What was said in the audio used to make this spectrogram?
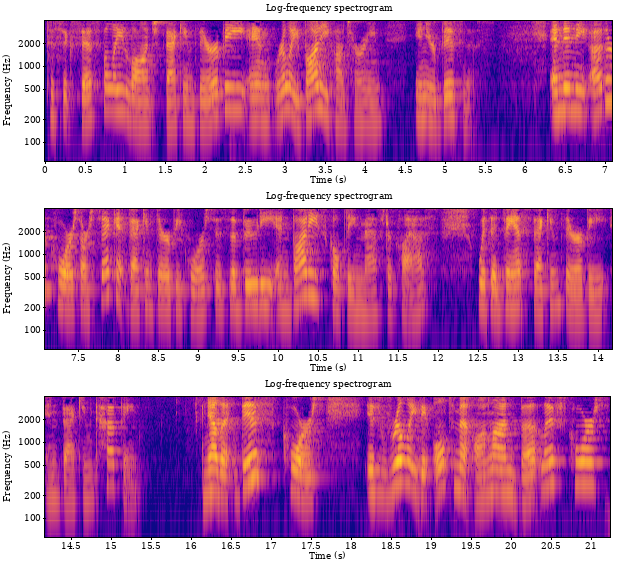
to successfully launch vacuum therapy and really body contouring in your business. And then the other course, our second vacuum therapy course, is the Booty and Body Sculpting Masterclass with advanced vacuum therapy and vacuum cupping. Now, that this course is really the ultimate online butt lift course,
